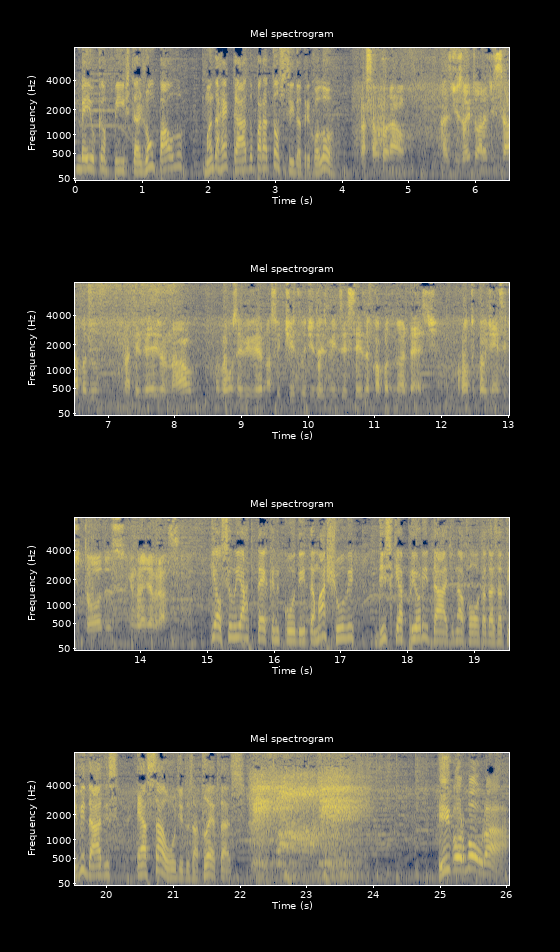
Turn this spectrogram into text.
Meio-campista João Paulo manda recado para a torcida tricolor. Nação Coral, às 18 horas de sábado, na TV Jornal, vamos reviver nosso título de 2016 da Copa do Nordeste. Conto com a audiência de todos e um grande abraço. E auxiliar técnico de Itamachule diz que a prioridade na volta das atividades é a saúde dos atletas. Igor Moura.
